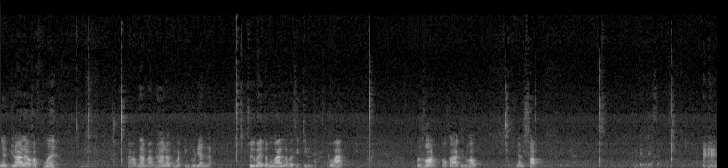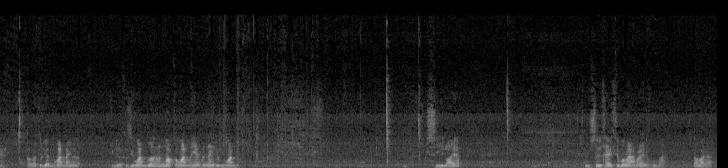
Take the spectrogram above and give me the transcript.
เพิ่งเล่นกีฬาแล้วครับเมื่อยอาบน้ำอาบท่าแล้วก็มากินทุเรียนนะซื้อไปตะเมื่อวานแล้วว่าสิกิน เพราะว่ามันฮอดก็กล้ากินฮอดยันซอกนี่เป็นเลยสักก็ว่าทุเรียนฮอดในมันแล้วกินแล้วก็สิฮอดด้วยทั้งนอกก็ฮอดมาแยังทั้งในก็สิฮอดสี่ร้อยครับถูซื้อใครซื้อมามาไม่ได้หรอกผมว่าต่ว่าก็ก็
